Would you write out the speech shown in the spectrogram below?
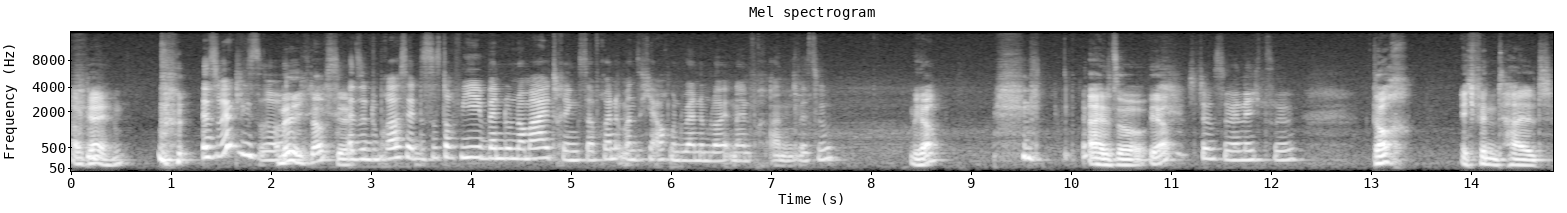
Okay. ist wirklich so. Nee, ich glaub's dir. Also du brauchst ja, das ist doch wie wenn du normal trinkst, da freundet man sich ja auch mit random Leuten einfach an, weißt du? Ja. also, ja. Stimmst du mir nicht zu? Doch, ich finde halt,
